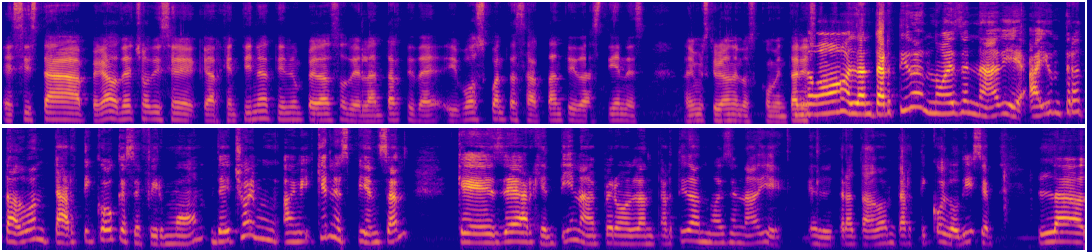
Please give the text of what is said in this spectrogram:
eh, sí está pegado. De hecho, dice que Argentina tiene un pedazo de la Antártida. ¿Y vos cuántas Antártidas tienes? A mí me escribieron en los comentarios. No, la Antártida no es de nadie. Hay un tratado antártico que se firmó. De hecho, hay, hay quienes piensan que es de Argentina, pero la Antártida no es de nadie. El tratado antártico lo dice. La,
